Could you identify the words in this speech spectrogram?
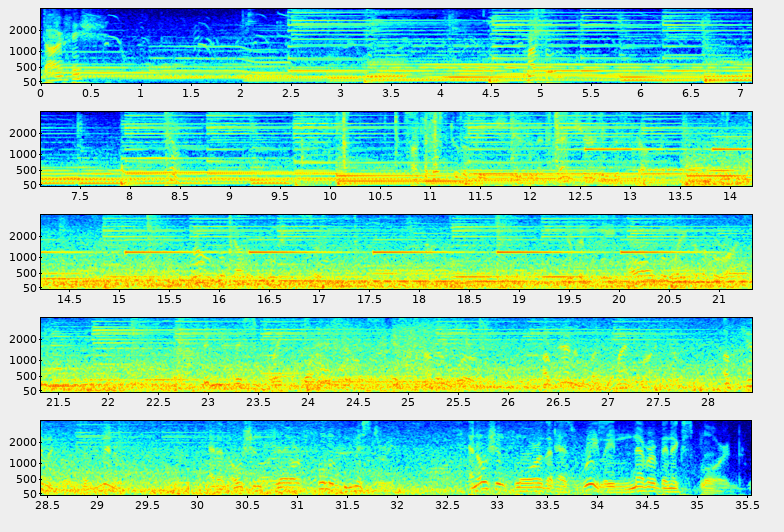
starfish? Mussel? Kelp? A trip to the beach is an adventure in discovery. Now look out at the ocean surface. You can see all the way to the horizon. Beneath this great water surface is another world of animal and plant life, of chemicals and minerals, an ocean floor full of mystery. An ocean floor that has really never been explored.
